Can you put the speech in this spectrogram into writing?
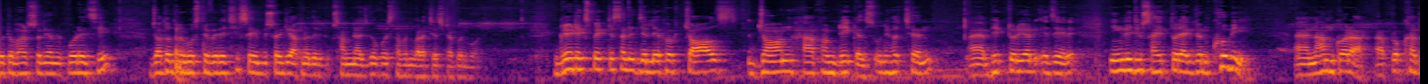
দুটো ভার্সনই আমি পড়েছি। যতদূর বুঝতে পেরেছি, সেই বিষয়টি আপনাদের সামনে আজকে উপস্থাপন করার চেষ্টা করব। গ্রেট এক্সপেকটেশনের যে লেখক চার্লস জন হাফাম ডিকেন্স, উনি হচ্ছেন ভিক্টোরিয়ান এজের ইংরেজি সাহিত্যের একজন খুবই আহ, নামকরা আহ, প্রখ্যাত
